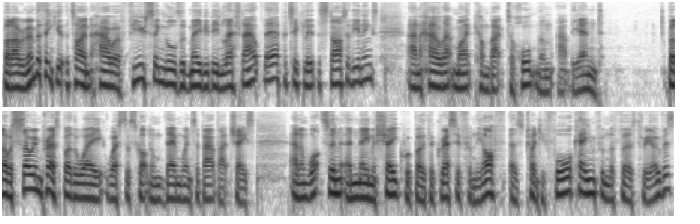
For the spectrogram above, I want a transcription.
but I remember thinking at the time how a few singles had maybe been left out there, particularly at the start of the innings, and how that might come back to haunt them at the end. But I was so impressed by the way West of Scotland then went about that chase. Ellen Watson and Naima Sheikh were both aggressive from the off as 24 came from the first three overs.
